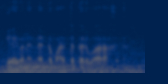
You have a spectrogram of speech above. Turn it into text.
இறைவன் என்றென்றும் வாழ்த்த பெறுவாராக.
